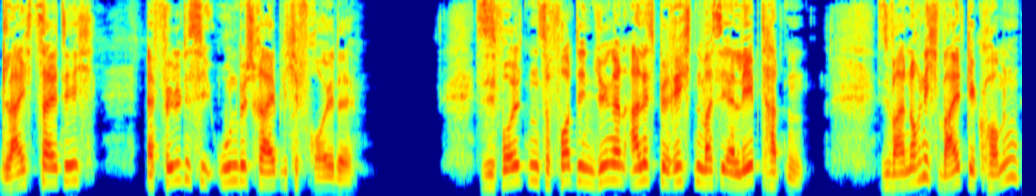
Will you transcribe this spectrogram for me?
Gleichzeitig erfüllte sie unbeschreibliche Freude. Sie wollten sofort den Jüngern alles berichten, was sie erlebt hatten. Sie waren noch nicht weit gekommen,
